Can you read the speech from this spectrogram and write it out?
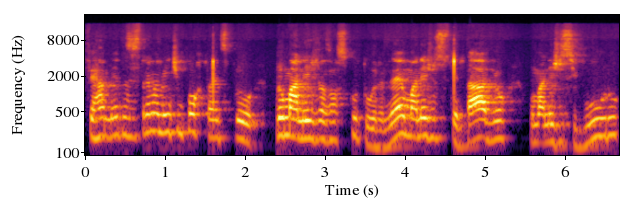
ferramentas extremamente importantes para o manejo das nossas culturas. Né? Um manejo sustentável, um manejo seguro,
